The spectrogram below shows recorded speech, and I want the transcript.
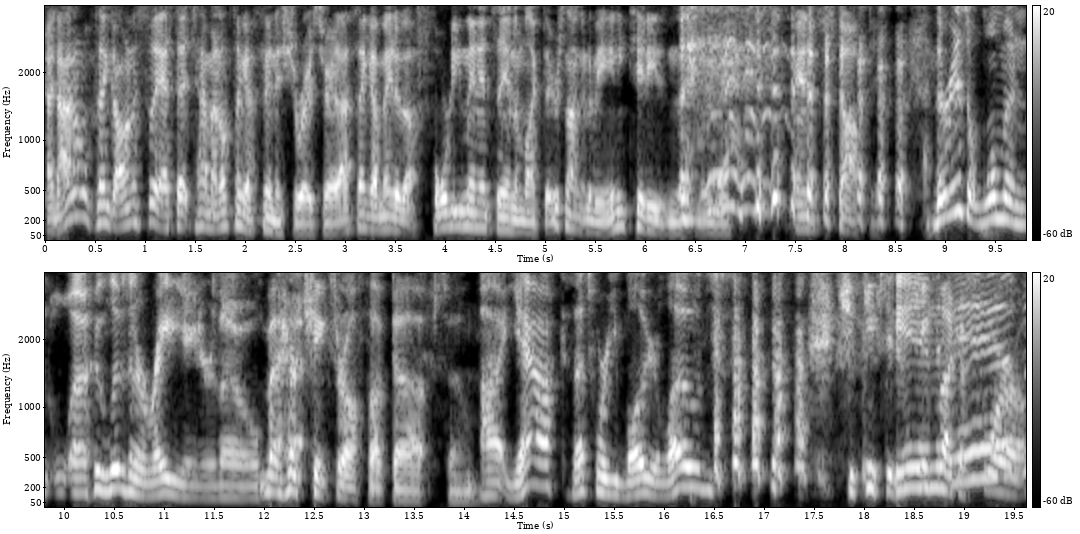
And I don't think, honestly, at that time, I don't think I finished Eraserhead. I think I made about 40 minutes in. I'm like, there's not going to be any titties in this movie. and stopped it. There is a woman uh, who lives in a radiator, though. But her cheeks are all fucked up, so. Uh, yeah, because that's where you blow your loads. She keeps it In cheeks like a squirrel.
